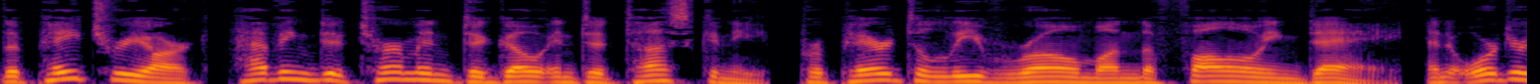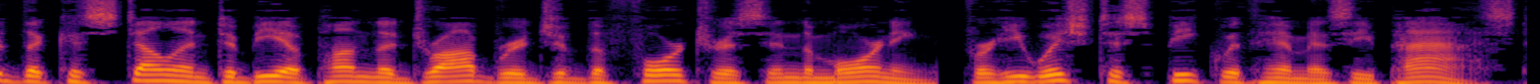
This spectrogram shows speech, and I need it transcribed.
The Patriarch, having determined to go into Tuscany, prepared to leave Rome on the following day, and ordered the Castellan to be upon the drawbridge of the fortress in the morning, for he wished to speak with him as he passed.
